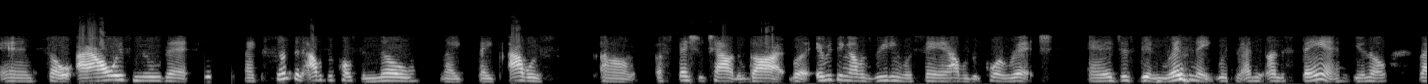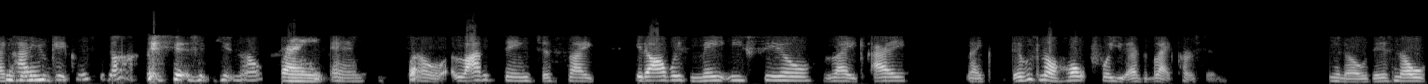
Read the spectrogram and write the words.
And so I always knew that like something I was supposed to know, like like I was um a special child of God, but everything I was reading was saying I was a poor wretch, and it just didn't resonate with me. I didn't understand, you know, like mm-hmm. how do you get close to God, you know? Right. And so a lot of things just like it always made me feel like I like there was no hope for you as a black person. You know, there's no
